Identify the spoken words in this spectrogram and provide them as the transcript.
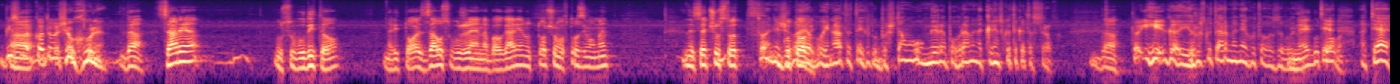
Бисмарк, който беше охулен. Да. Царя освободител, нали, той е за освобождение на България, но точно в този момент не се чувстват Той не желая войната, тъй като баща му умира по време на Кримската катастрофа. Да. Той, и, и руската армия не е готова за война. Не е готова. Тя, а тя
